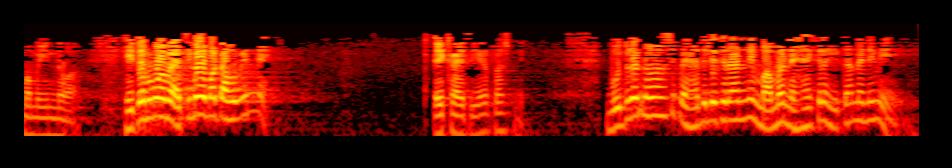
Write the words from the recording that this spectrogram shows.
මම ඉන්නවා. හිතපු මම ඇති බව මට අහුවෙන්නේ ඒකයි තියෙන ප්‍රශ්නේ. බුදුරණවහන්සේ පැහැදිලි කරන්නේ මම නැහැ කියලා හිතන්න නෙමෙයි.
